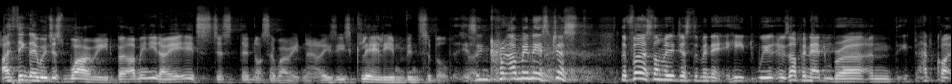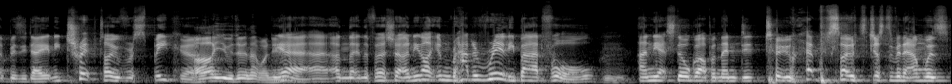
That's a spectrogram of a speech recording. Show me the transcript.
I think they were just worried, but I mean, you know, it, it's just they're not so worried now. He's, he's clearly invincible. It's so. incredible. I mean, it's just the first time I did just a minute. He we, it was up in Edinburgh and he had quite a busy day, and he tripped over a speaker. Ah, you were doing that one, yeah, uh, and in the first show, and he like had a really bad fall, Hmm. and yet still got up and then did two episodes just a minute, and was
